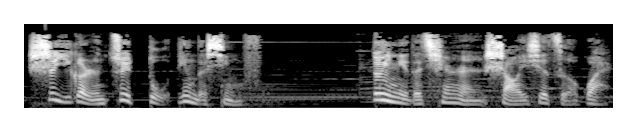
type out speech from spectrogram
是一个人最笃定的幸福。对你的亲人少一些责怪，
